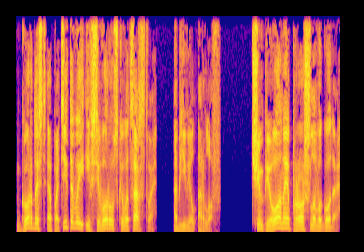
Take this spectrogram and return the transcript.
гордость Апатитовой и всего русского царства, объявил Орлов. Чемпионы прошлого года.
